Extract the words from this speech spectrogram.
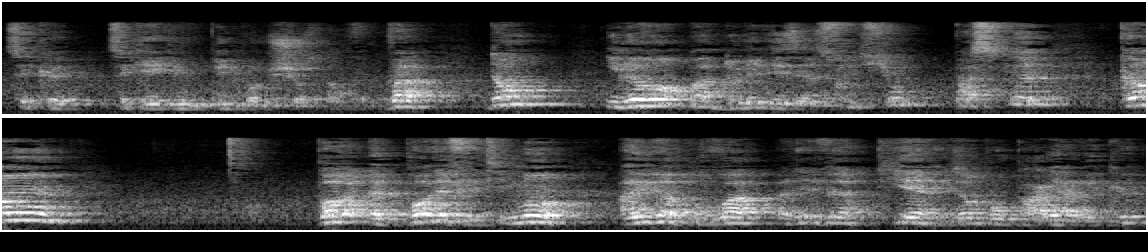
c'est que c'est une, une, bonne chose. Voilà. Donc, ils leur ont pas donné des instructions, parce que quand Paul, euh, Paul, effectivement, a eu à pouvoir aller vers Pierre, exemple, pour parler avec eux,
